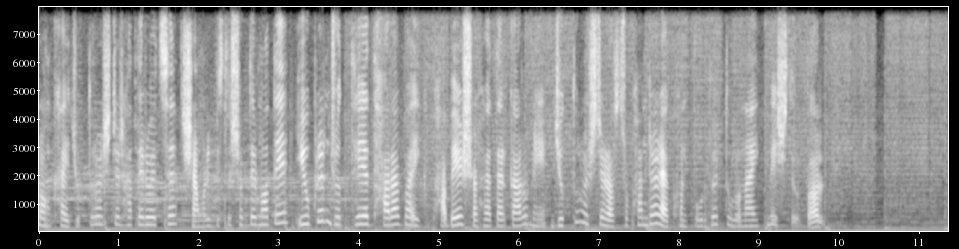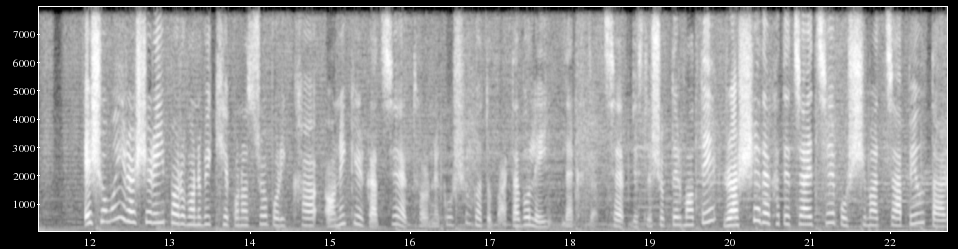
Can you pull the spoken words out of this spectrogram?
সংখ্যায় যুক্তরাষ্ট্রের হাতে রয়েছে? সামরিক বিশ্লেষকদের মতে, ইউক্রেন যুদ্ধে ধারাবাহিকভাবে সহায়তার কারণে যুক্তরাষ্ট্রের অস্ত্র ভাণ্ডার এখন পূর্বের তুলনায় বেশ দুর্বল। এ সময় রাশিয়ার এই পারমাণবিক ক্ষেপণাস্ত্র পরীক্ষা অনেকের কাছে এক ধরনের কৌশলগত বার্তা বলেই দেখা যাচ্ছে। বিশ্লেষকদের মতে, রাশিয়া দেখাতে চাইছে পশ্চিমা চাপেও তার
